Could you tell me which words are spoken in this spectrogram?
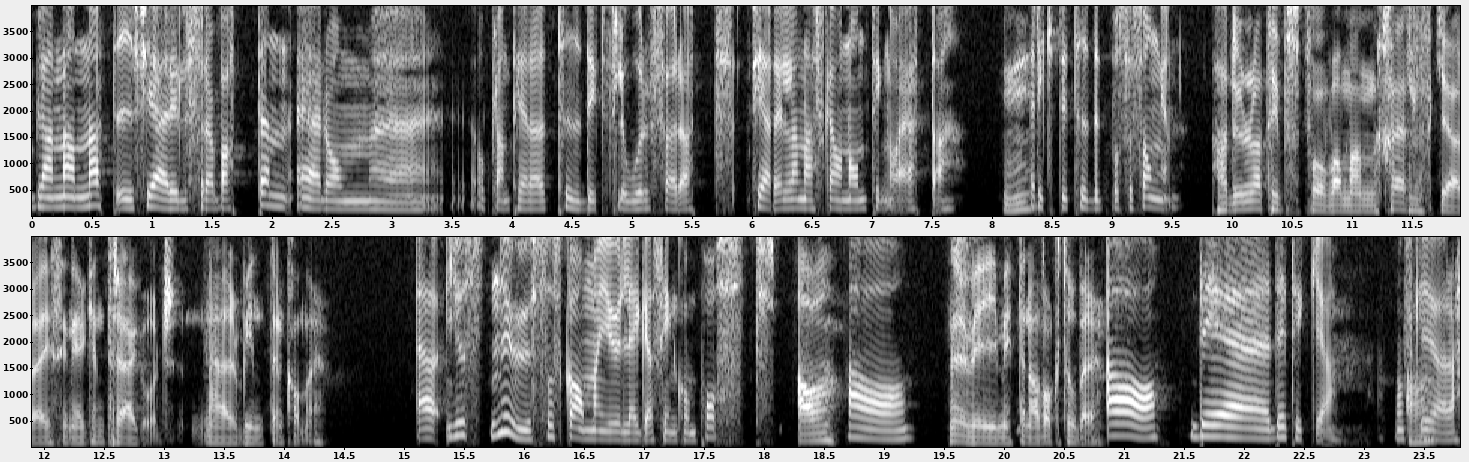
bland annat i fjärilsrabatten, är de eh, och planterar tidigt flor för att fjärilarna ska ha någonting att äta Mm. riktigt tidigt på säsongen. Har du några tips på vad man själv ska göra i sin egen trädgård när vintern kommer? Eh, Just nu så ska man ju lägga sin kompost. Ja, Ja, nu är vi i mitten av oktober. ja det, det tycker jag att man ska Ja. göra.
